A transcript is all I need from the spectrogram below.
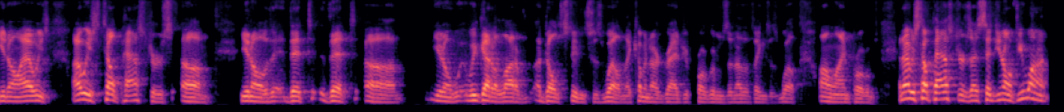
you know, I always, I always tell pastors, um, you know, that, that, that uh, you know, we've got a lot of adult students as well, and they come in our graduate programs and other things as well, online programs. And I always tell pastors, I said, you know, if you want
